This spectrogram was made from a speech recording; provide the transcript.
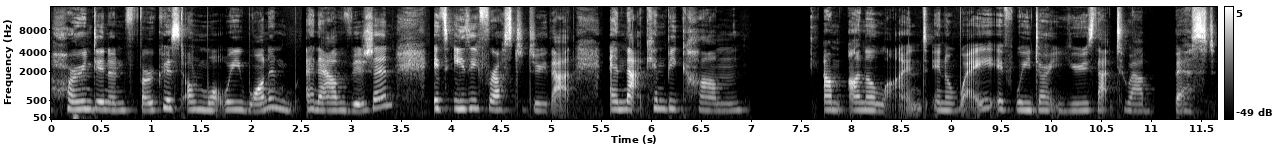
honed in and focused on what we want and, and our vision, it's easy for us to do that. And that can become um, unaligned in a way if we don't use that to our best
